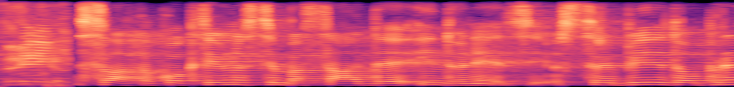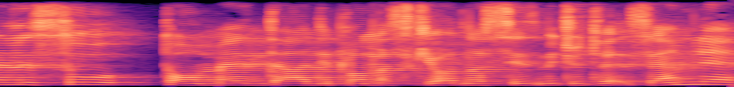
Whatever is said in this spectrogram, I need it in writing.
Thank you. Svakako aktivnosti ambasade Indonezije u Srbiji doprinili su tome da diplomatski odnosi između dve zemlje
